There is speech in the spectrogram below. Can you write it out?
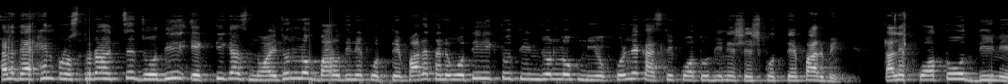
তাহলে দেখেন প্রশ্নটা হচ্ছে, যদি একটি কাজ নয় জন লোক বারো দিনে করতে পারে, তাহলে অতিরিক্ত তিনজন লোক নিয়োগ করলে কাজটি কত দিনে শেষ করতে পারবে? তাহলে কত দিনে?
